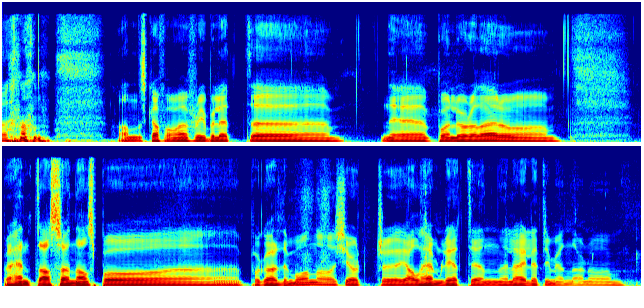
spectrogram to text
han, han skaffa meg flybillett ned på en lørdag der. Og ble henta av sønnen hans på, på Gardermoen og kjørt øh, i all hemmelighet til en leilighet i Mjøndalen. Og,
